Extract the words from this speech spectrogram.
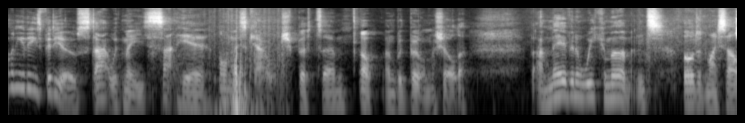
many of these videos start with me sat here on this couch, but, um, oh, and with Boo on my shoulder. But I may have in a weaker moment ordered myself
